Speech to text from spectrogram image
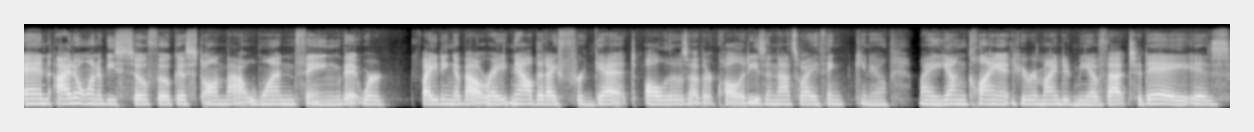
and I don't want to be so focused on that one thing that we're fighting about right now that I forget all those other qualities. And that's why I think, you know, my young client who reminded me of that today is,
